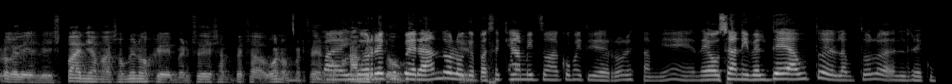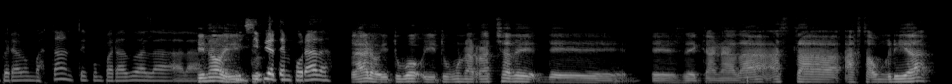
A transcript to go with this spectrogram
creo que desde España más o menos que Mercedes ha empezado, bueno, Mercedes no, ha ido Hamilton, recuperando, lo eh, que pasa es que Hamilton ha cometido errores también. De- o sea, a nivel de auto, el auto lo lo recuperaron bastante comparado a la, a la- Sí, no, al principio de temporada. Claro, y tuvo, y tuvo una racha de, de- desde Canadá hasta, hasta Hungría,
